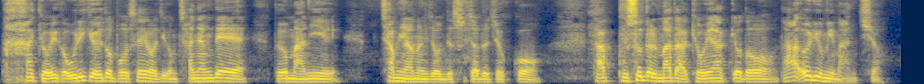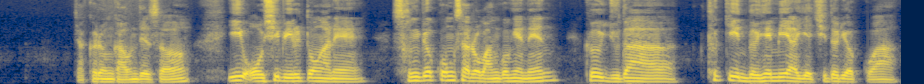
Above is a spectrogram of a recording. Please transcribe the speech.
다 교회가 우리 교회도 보세요. 지금 찬양대 더 많이 참여하면 좋은데 숫자도 적고 다 부서들마다 교회 학교도 다 어려움이 많죠. 자, 그런 가운데서 이 52일 동안에 성벽 공사를 완공해낸 그 유다 특히 느헤미야의 지도력과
